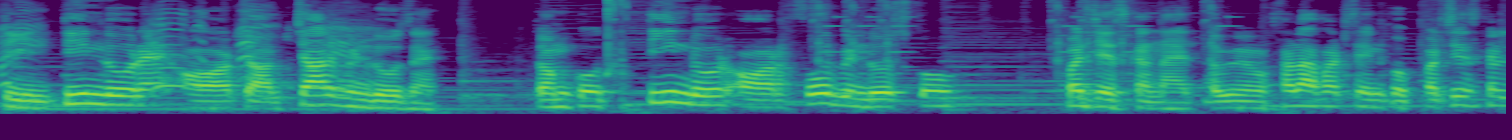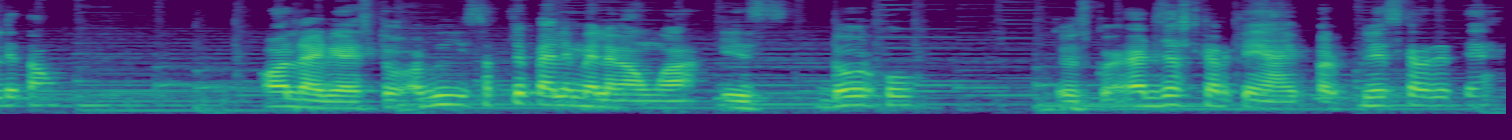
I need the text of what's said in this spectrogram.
तीन तीन डोर हैं और चार चार विंडोज़ हैं। तो हमको तीन डोर और फोर विंडोज़ को परचेज करना है। तो मैं फटाफट से इनको परचेज कर लेता हूँ। ऑल राइट गैस तो अभी सबसे पहले मैं लगाऊँगा इस डोर को। तो इसको एडजस्ट करके यहाँ पर प्लेस कर देते हैं।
